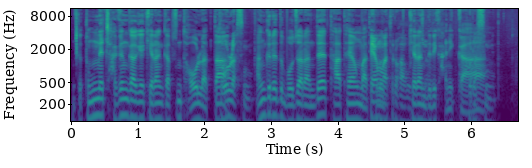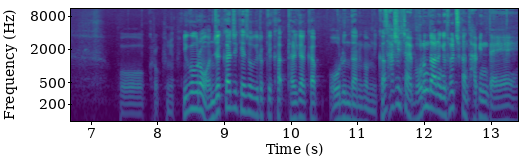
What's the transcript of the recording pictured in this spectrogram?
그러니까 동네 작은 가게 계란값은 더 올랐다. 더 올랐습니다. 안 그래도 모자란데 다 대형마트로, 대형마트로 가고 계란들이 가니까. 그렇습니다. 오, 그렇군요. 이거 그럼 언제까지 계속 이렇게 가- 달걀값 오른다는 겁니까? 사실 잘 모른다는 게 솔직한 답인데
